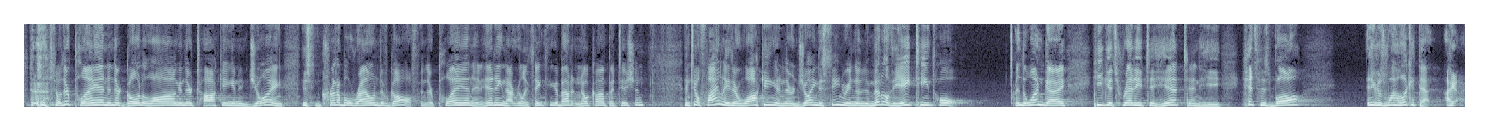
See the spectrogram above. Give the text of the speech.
so they're playing and they're going along and they're talking and enjoying this incredible round of golf. And they're playing and hitting, not really thinking about it, no competition until finally they're walking and they're enjoying the scenery and they're in the middle of the 18th hole. And the one guy, he gets ready to hit and he hits his ball and he goes, Wow, look at that. I,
